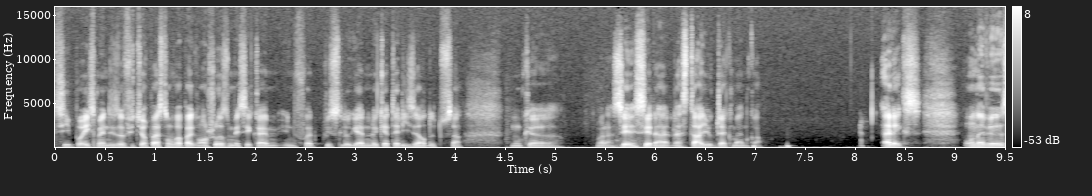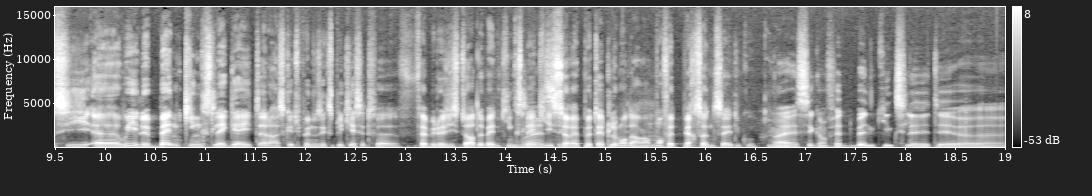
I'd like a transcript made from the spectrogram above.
si, pour X-Men of Future Past, on voit pas grand chose, mais c'est quand même une fois de plus Logan le catalyseur de tout ça. Donc voilà, c'est la, la star Hugh Jackman, quoi. Alex, on avait aussi, euh, oui, le Ben Kingsley Gate. Alors, est-ce que tu peux nous expliquer cette fa- fabuleuse histoire de Ben Kingsley Ouais, qui serait peut-être le mandarin? En fait, personne sait du coup. Ouais, c'est qu'en fait Ben Kingsley était, euh,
